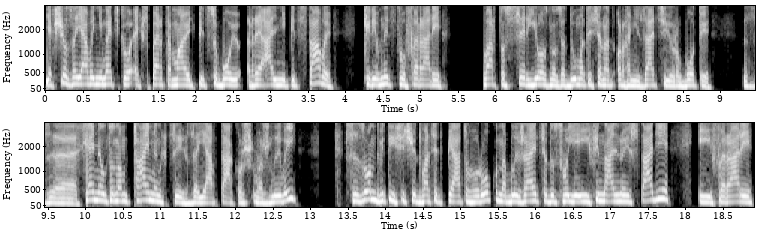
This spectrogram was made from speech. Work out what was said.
якщо заяви німецького експерта мають під собою реальні підстави, керівництву Феррарі варто серйозно задуматися над організацією роботи з е, Хемілтоном. Таймінг цих заяв також важливий. Сезон 2025 року наближається до своєї фінальної стадії, і Феррарі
